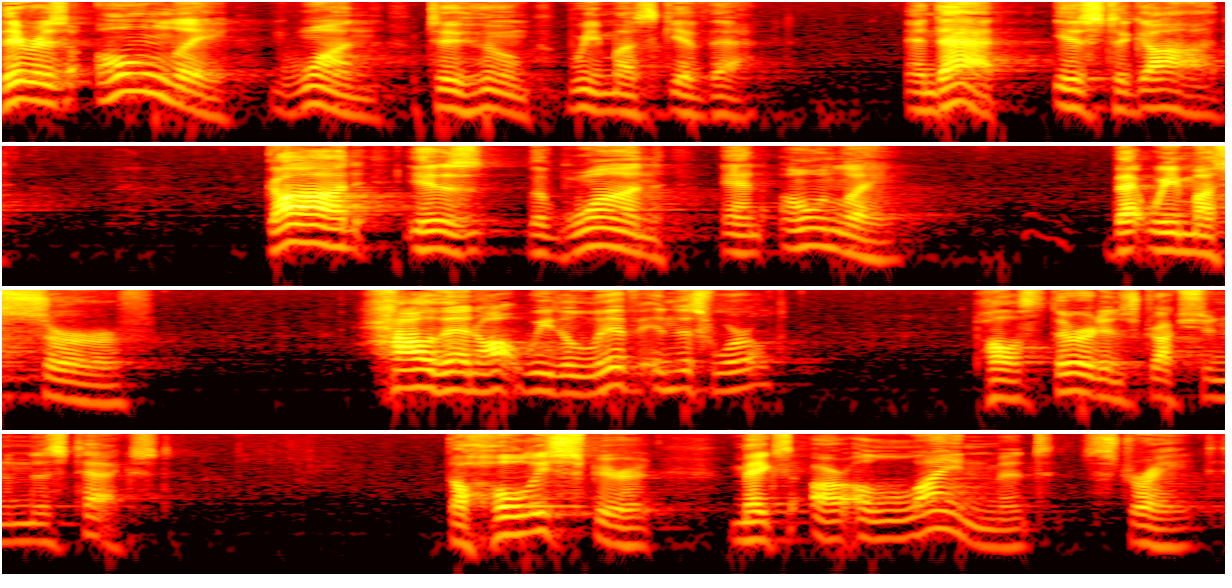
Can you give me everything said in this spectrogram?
there is only one to whom we must give that, and that is to God. God is the one and only that we must serve. How then ought we to live in this world? Paul's third instruction in this text. The Holy Spirit makes our alignment straight.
